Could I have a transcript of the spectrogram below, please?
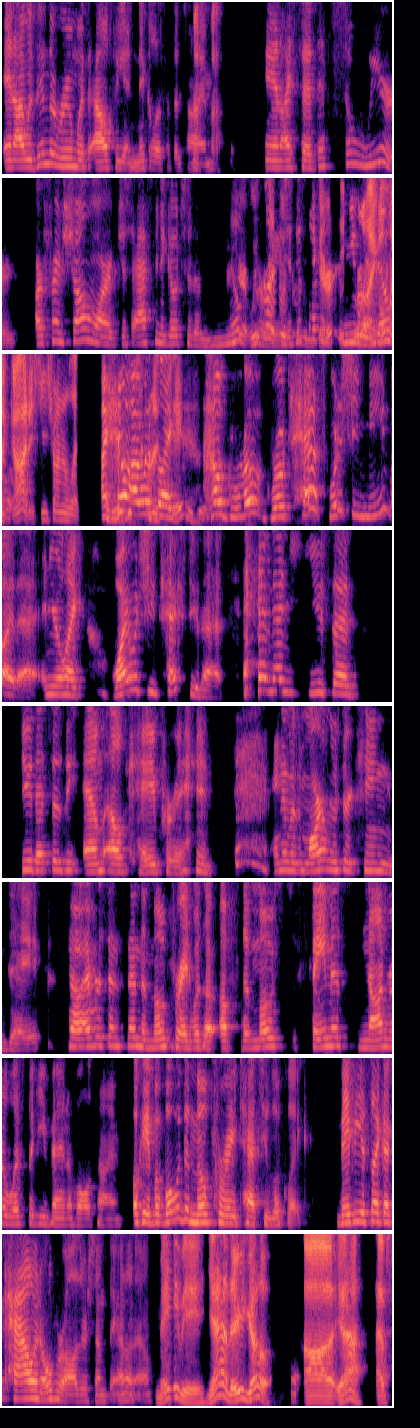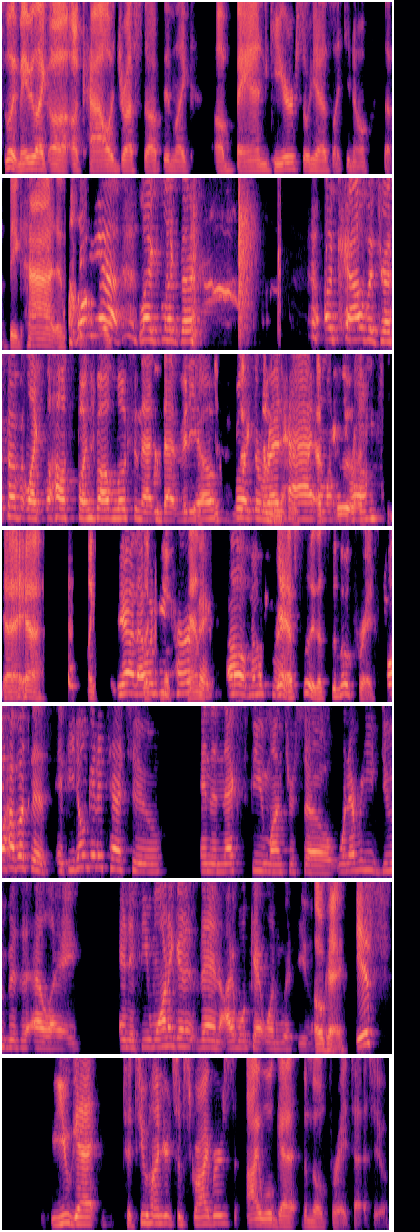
And I was in the room with Alfie and Nicholas at the time. and I said, That's so weird. Our friend Shalimar just asked me to go to the Milk Sure, We thought Parade. it was Is this like dirty. We were like, oh my god, is she trying to like? I know. I was like, say to you? how gro- grotesque. What does she mean by that? And you're like, why would she text you that? And then you said, dude, that says the MLK parade. and it was Martin Luther King Day. So ever since then, the Milk Parade was a, a the most famous non-realistic event of all time. Okay, but what would the Milk Parade tattoo look like? Maybe it's like a cow in overalls or something. I don't know. Maybe. Yeah, there you go. Uh yeah, absolutely. Maybe like a, a cow dressed up in like a band gear. So he has like, you know, that big hat and Oh yeah, like like the a cow but dressed up like how SpongeBob looks in that that video, yeah, with like the red hat and like drums. yeah, yeah. Like yeah, that Like would be perfect. Oh, milk parade. Yeah, absolutely. That's the milk parade. Well, how about this? If you don't get a tattoo in the next few months or so, whenever you do visit LA, and if you want to get it, then I will get one with you. Okay. If you get to 200 subscribers, I will get the milk parade tattoo.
